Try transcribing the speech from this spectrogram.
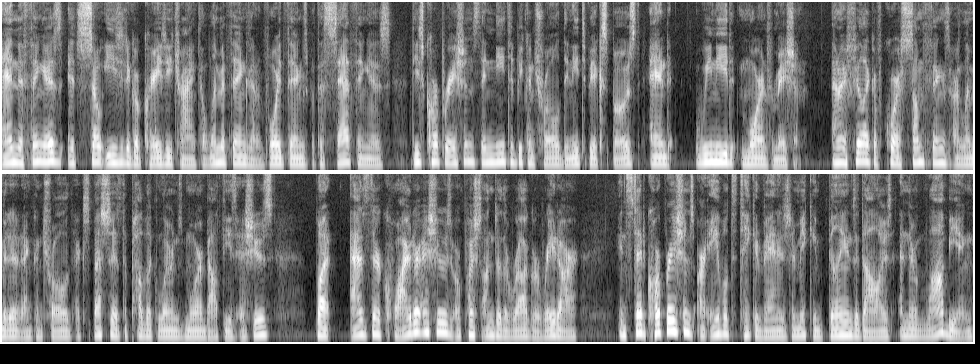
And the thing is, it's so easy to go crazy trying to limit things and avoid things. But the sad thing is, these corporations, they need to be controlled, they need to be exposed, and we need more information. And I feel like, of course, some things are limited and controlled, especially as the public learns more about these issues. But as they're quieter issues or pushed under the rug or radar, Instead, corporations are able to take advantage. They're making billions of dollars and they're lobbying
